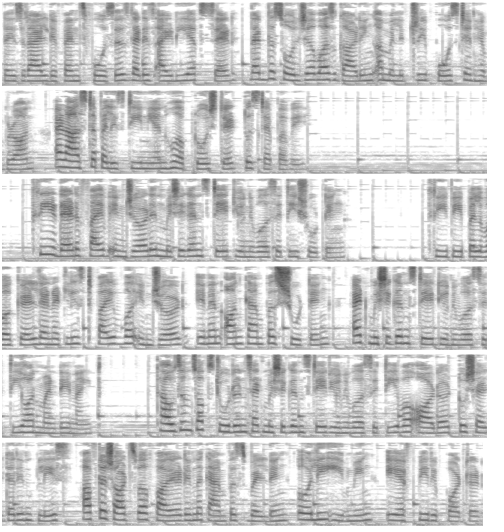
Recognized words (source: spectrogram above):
The Israel Defense Forces, that is IDF, said that the soldier was guarding a military post in Hebron and asked a Palestinian who approached it to step away. Three dead, five injured in Michigan State University shooting. Three people were killed and at least five were injured in an on campus shooting at Michigan State University on Monday night. Thousands of students at Michigan State University were ordered to shelter in place after shots were fired in the campus building early evening, AFP reported.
